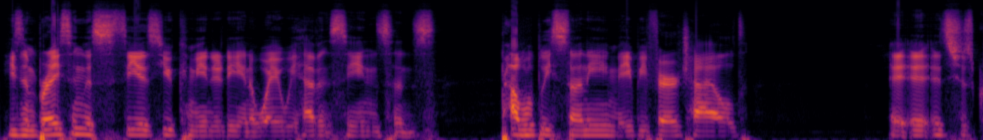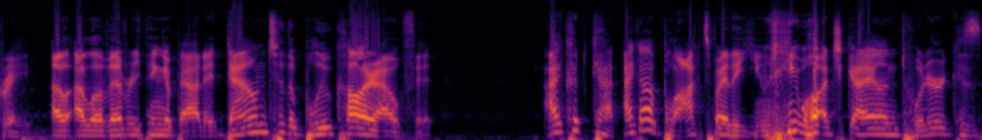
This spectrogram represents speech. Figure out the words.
He's embracing the CSU community in a way we haven't seen since probably Sonny, maybe Fairchild. It, it, it's just great. I, I love everything about it, down to the blue collar outfit. I could got I got blocked by the UniWatch guy on Twitter because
